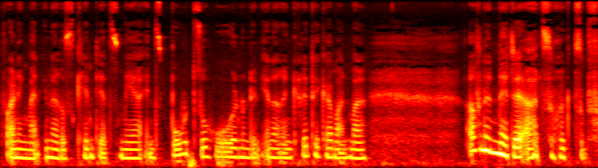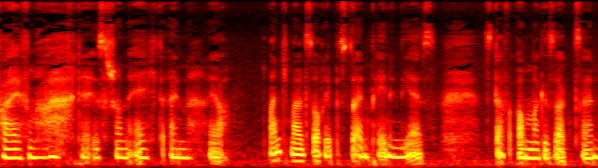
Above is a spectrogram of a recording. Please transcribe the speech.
vor allen Dingen mein inneres Kind jetzt mehr ins Boot zu holen und den inneren Kritiker manchmal auf eine nette Art zurückzupfeifen. Ach, der ist schon echt ein, ja, manchmal, sorry, bist du ein Pain in the Ass. Das darf auch mal gesagt sein.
